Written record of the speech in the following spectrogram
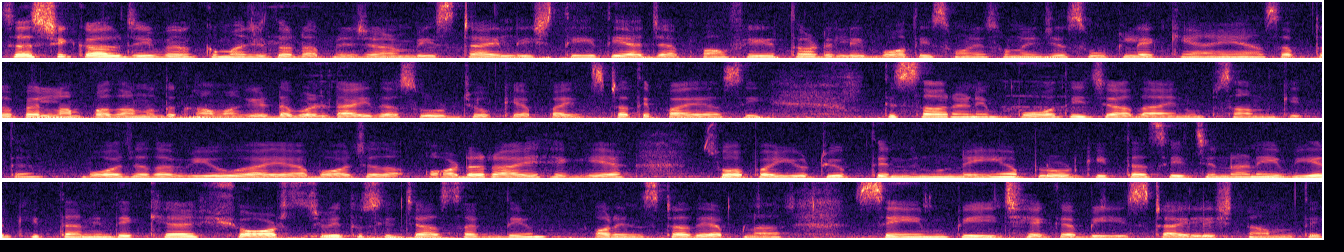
ਸਤਿ ਸ਼੍ਰੀ ਅਕਾਲ ਜੀ, ਵੈਲਕਮ ਆ ਜੀ ਤੁਹਾਡਾ ਆਪਣੇ ਚੈਨਲ ਵੀ ਸਟਾਈਲਿਸ਼ ਤੀ, ਤੇ ਅੱਜ ਆਪਾਂ ਫੇਰ ਤੁਹਾਡੇ ਲਈ ਬਹੁਤ ਹੀ ਸੋਹਣੇ ਸੋਹਣੇ ਜਿਹੇ ਸੂਟ ਲੈ ਕੇ ਆਏ ਆ ਸਭ ਤੋਂ ਪਹਿਲਾਂ ਆਪਾਂ ਤੁਹਾਨੂੰ ਦਿਖਾਵਾਂਗੇ ਡਬਲ ਟਾਈ ਦਾ ਸੂਟ ਜੋ ਕਿ ਆਪਾਂ ਇੰਸਟਾ ਤੇ ਪਾਇਆ ਸੀ। ਅਤੇ ਸਾਰਿਆਂ ਨੇ ਬਹੁਤ ਹੀ ਜ਼ਿਆਦਾ ਇਹਨੂੰ ਪਸੰਦ ਕੀਤਾ ਬਹੁਤ ਜ਼ਿਆਦਾ ਵਿਊ ਆਇਆ ਬਹੁਤ ਜ਼ਿਆਦਾ ਆਰਡਰ ਆਏ ਹੈਗੇ ਆ। ਸੋ ਆਪਾਂ YouTube ਤੇ ਇਹਨੂੰ ਨਹੀਂ ਅਪਲੋਡ ਕੀਤਾ ਸੀ। ਜਿਨ੍ਹਾਂ ਨੇ ਵੀਅਰ ਕੀਤਾ ਨਹੀਂ ਦੇਖਿਆ ਸ਼ਾਰਟਸ 'ਚ ਵੀ ਤੁਸੀਂ ਜਾ ਸਕਦੇ ਹੋ ਔਰ ਇੰਸਟਾ ਤੇ ਆਪਣਾ ਸੇਮ ਪੇਜ ਹੈਗਾ ਵੀ ਸਟਾਈਲਿਸ਼ ਨਾਮ ਤੇ।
